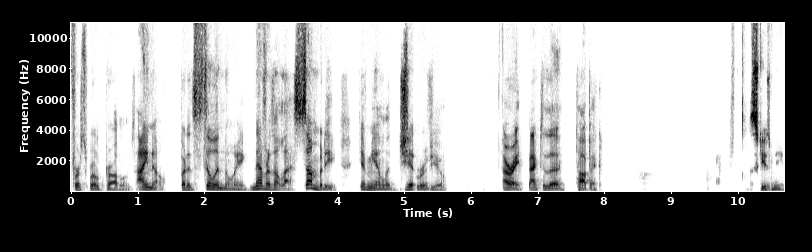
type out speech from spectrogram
First world problems. I know, but it's still annoying. Nevertheless, somebody give me a legit review. All right, back to the topic. Excuse me.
